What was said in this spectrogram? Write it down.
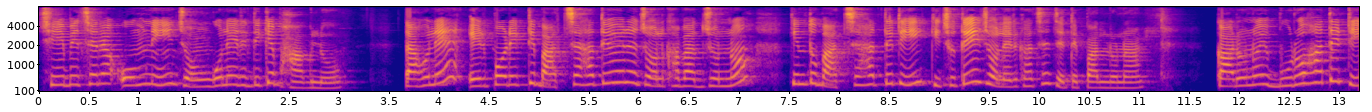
সে বেচারা অমনি জঙ্গলের দিকে ভাগলো। তাহলে এরপর একটি বাচ্চা হাতিও এলো জল খাবার জন্য, কিন্তু বাচ্চা হাতিটি কিছুতেই জলের কাছে যেতে পারল না। কারণ ওই বুড়ো হাতিটি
